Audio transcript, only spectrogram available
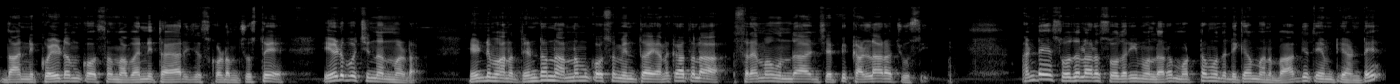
దాన్ని కొయ్యడం కోసం అవన్నీ తయారు చేసుకోవడం చూస్తే ఏడుపు వచ్చిందనమాట ఏంటి మనం తింటున్న అన్నం కోసం ఇంత వెనకాతల శ్రమ ఉందా అని చెప్పి కళ్ళారా చూసి. అంటే సోదరులారా సోదరీమల్లారా మొట్టమొదటిగా మన బాధ్యత ఏమిటి అంటే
